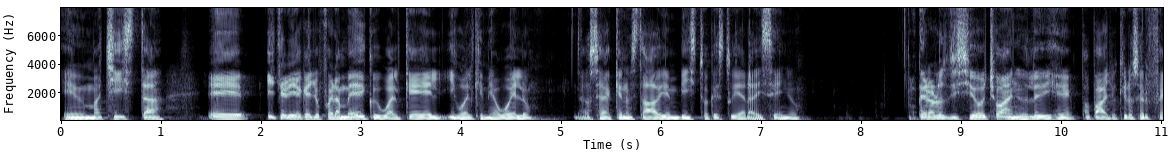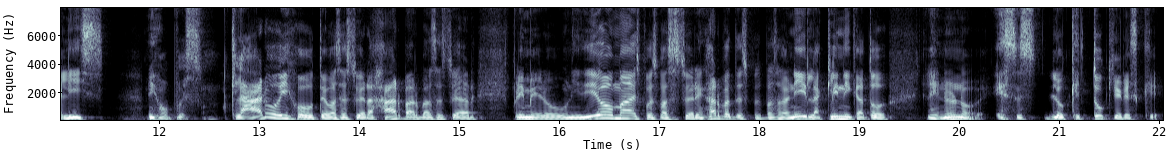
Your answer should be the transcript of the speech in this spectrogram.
eh, machista, y quería que yo fuera médico igual que él, igual que mi abuelo. O sea que no estaba bien visto que estudiara diseño. Pero a los 18 años le dije, papá, yo quiero ser feliz. Me dijo, pues claro, hijo, te vas a estudiar a Harvard, vas a estudiar primero un idioma, después vas a estudiar en Harvard, después vas a venir, la clínica, todo. Le dije, no, no, eso es lo que tú quieres que,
